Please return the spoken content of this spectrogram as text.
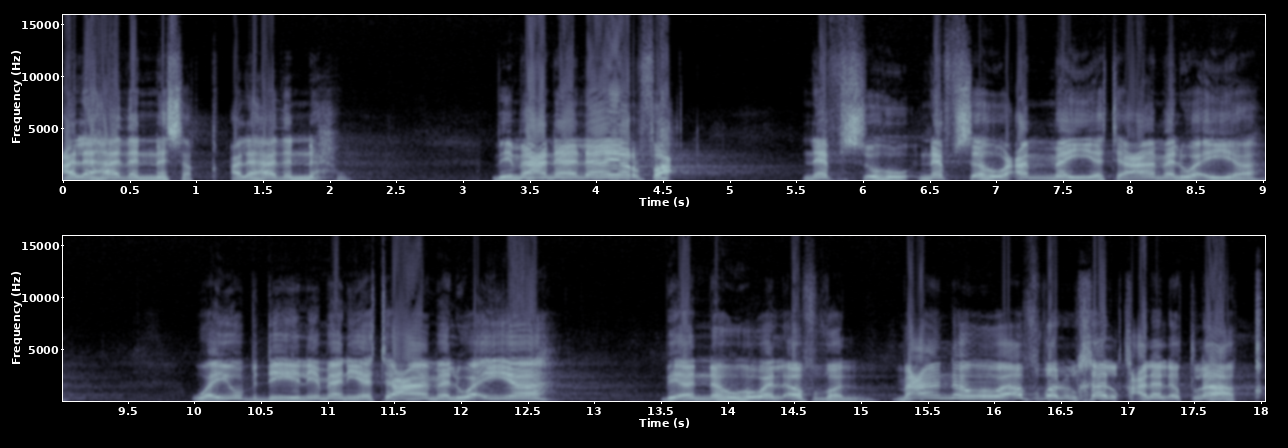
على هذا النسق على هذا النحو بمعنى لا يرفع نفسه نفسه عمن يتعامل وإياه ويبدي لمن يتعامل وإياه بأنه هو الأفضل مع أنه هو أفضل الخلق على الإطلاق.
